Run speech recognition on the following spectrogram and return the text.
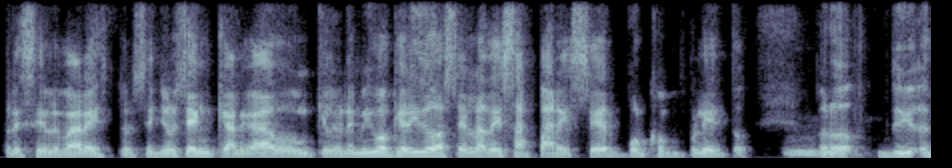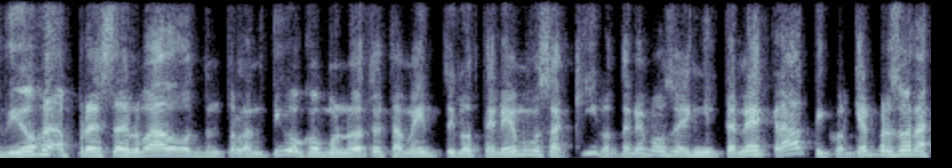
preservar esto. El Señor se ha encargado, aunque el enemigo ha querido hacerla desaparecer por completo, pero Dios ha preservado tanto el Antiguo como el Nuevo Testamento y lo tenemos aquí, lo tenemos en Internet gratis. Cualquier persona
